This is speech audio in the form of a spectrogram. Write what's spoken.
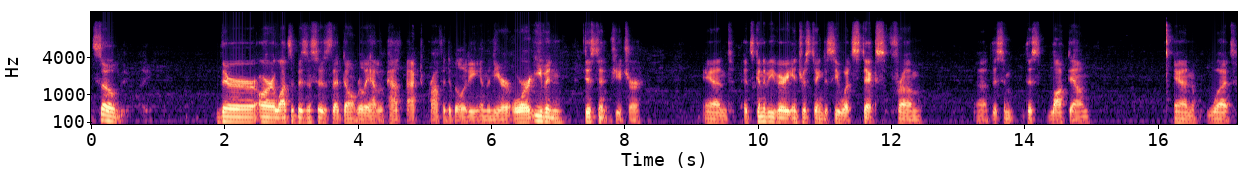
so there are lots of businesses that don't really have a path back to profitability in the near or even distant future. And it's going to be very interesting to see what sticks from uh, this this lockdown and what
